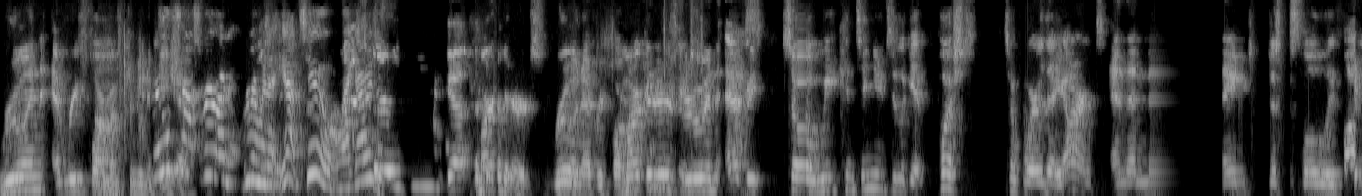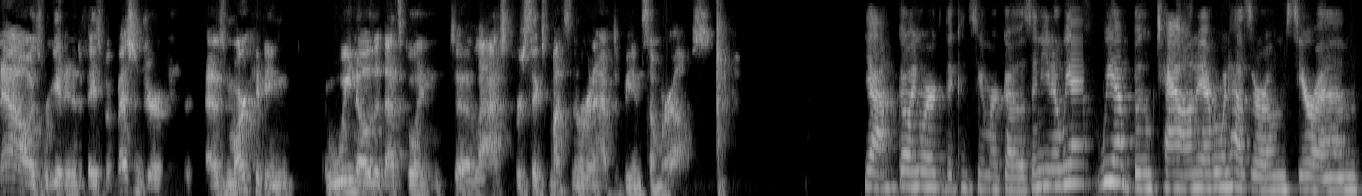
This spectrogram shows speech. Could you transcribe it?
Ruin every form of oh. communication. Realtors ruin, ruin it. Yeah, too. Like I was just yeah. marketers ruin every form. Marketers of communication. ruin every. Yes. So we continue to get pushed to where they aren't, and then they just slowly fall. Now, as we're getting into Facebook Messenger, as marketing, we know that that's going to last for six months, and we're going to have to be in somewhere else. yeah going where the consumer goes. And you know we have we have Boomtown. Everyone has their own CRM.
